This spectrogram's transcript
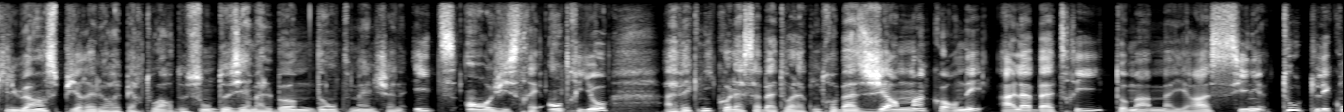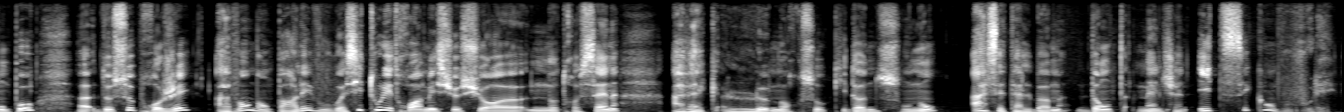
qui lui a inspiré le répertoire de son deuxième album Don't Mention It, enregistré en trio avec Nicolas Sabato à la contrebasse, Germain Cornet à la batterie. Thomas Mayeras signe toutes les compos euh, de ce projet. Avant d'en parler, vous voici tous les trois messieurs sur euh, notre scène avec le morceau qui donne son nom à cet album, Don't Mention It, c'est quand vous voulez.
